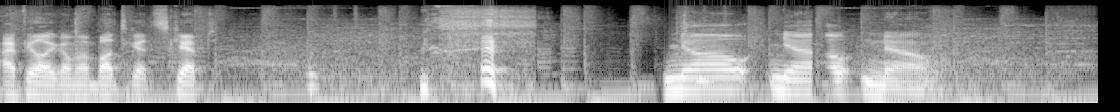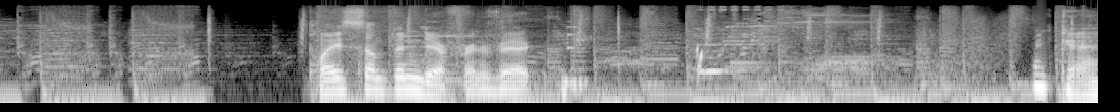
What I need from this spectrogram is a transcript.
I feel like I'm about to get skipped. No, no, no. Play something different, Vik. Okay.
